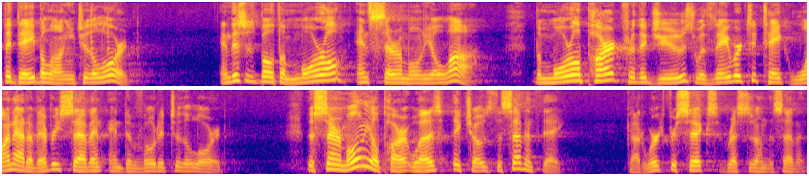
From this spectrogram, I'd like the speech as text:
the day belonging to the Lord. And this is both a moral and ceremonial law. The moral part for the Jews was they were to take one out of every seven and devote it to the Lord. The ceremonial part was they chose the seventh day. God worked for six, rested on the seventh.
